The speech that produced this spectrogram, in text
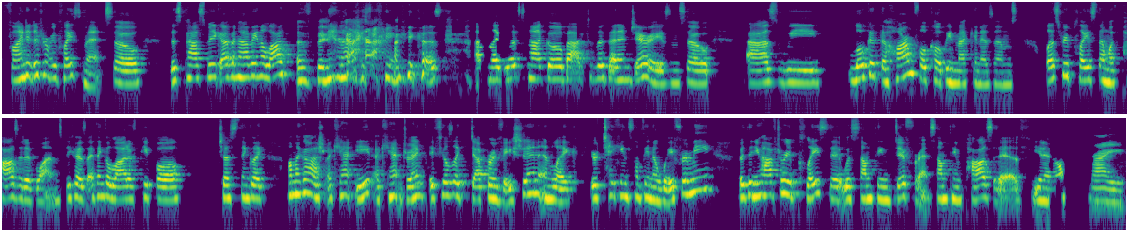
find a different replacement. So this past week, I've been having a lot of banana ice cream because I'm like, let's not go back to the Ben and Jerry's. And so as we look at the harmful coping mechanisms, let's replace them with positive ones because I think a lot of people just think like, oh my gosh, I can't eat, I can't drink. It feels like deprivation and like you're taking something away from me. But then you have to replace it with something different, something positive, you know? Right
